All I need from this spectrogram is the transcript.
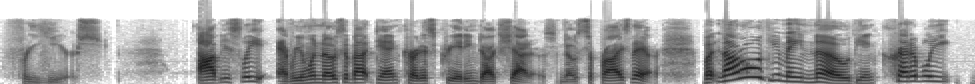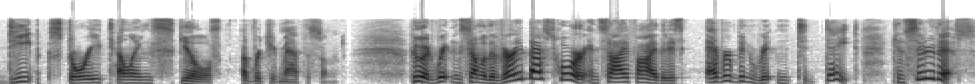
for years. Obviously, everyone knows about Dan Curtis creating Dark Shadows. No surprise there. But not all of you may know the incredibly deep storytelling skills of Richard Matheson, who had written some of the very best horror and sci fi that has ever been written to date. Consider this.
